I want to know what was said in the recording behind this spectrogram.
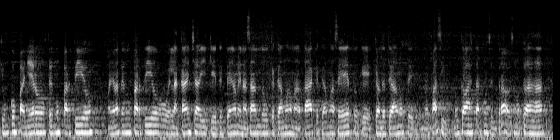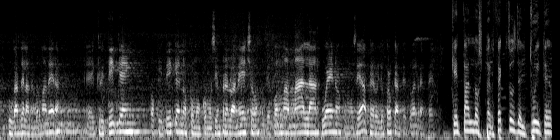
que un compañero tenga un partido mañana tengo un partido en la cancha y que te estén amenazando, que te vamos a matar, que te vamos a hacer esto, que, que donde te vamos te- no es fácil, nunca vas a estar concentrado, eso no te va a dejar jugar de la mejor manera. Eh, critiquen o critíquenos como, como siempre lo han hecho, de forma mala, buena, como sea, pero yo creo que ante todo el respeto. ¿Qué tal los perfectos del Twitter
